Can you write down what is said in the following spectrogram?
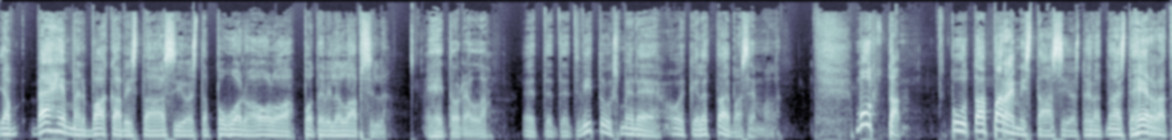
ja vähemmän vakavista asioista huonoa oloa poteville lapsille. Ei todella. Että et, et, vittuiksi menee oikealle tai vasemmalle. Mutta puhutaan paremmista asioista, hyvät naiset ja herrat.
